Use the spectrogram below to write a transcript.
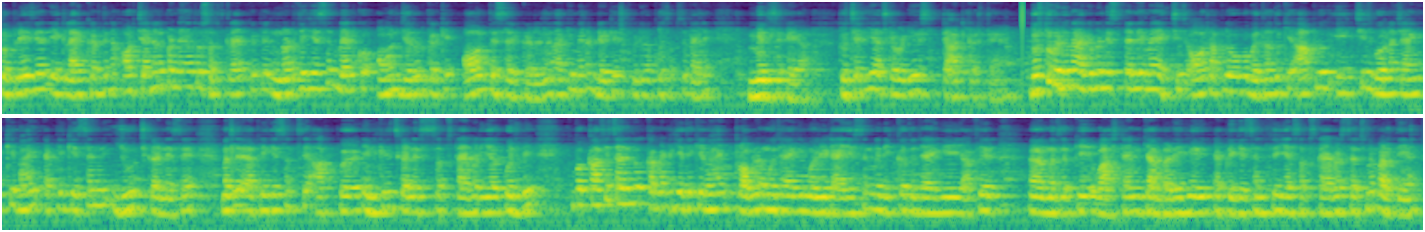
तो प्लीज़ यार एक लाइक कर देना और चैनल पर नया तो सब्सक्राइब करके नोटिफिकेशन बेल को ऑन ज़रूर करके ऑल पे सेलेक्ट कर लेना ताकि मेरा लेटेस्ट वीडियो आपको सबसे पहले मिल सकेगा तो चलिए आज का वीडियो स्टार्ट करते हैं। दोस्तों वीडियो में आगे बढ़ने से पहले मैं एक चीज़ और आप लोगों को बता दूँ कि आप लोग एक चीज़ बोलना चाहेंगे कि भाई एप्लीकेशन यूज़ करने से मतलब एप्लीकेशन से आप इंक्रीज करने से सब्सक्राइबर या कुछ भी वो काफ़ी सारे लोग कमेंट किए थे कि भाई प्रॉब्लम हो जाएगी मोनिटाइजेशन में दिक्कत हो जाएगी या फिर आ, मतलब कि वाच टाइम क्या बढ़ेगी एप्लीकेशन से या सब्सक्राइबर सच में बढ़ती हैं।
